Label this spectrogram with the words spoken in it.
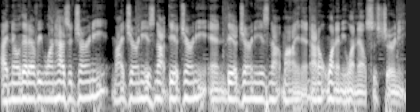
I know that everyone has a journey. My journey is not their journey and their journey is not mine and I don't want anyone else's journey.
